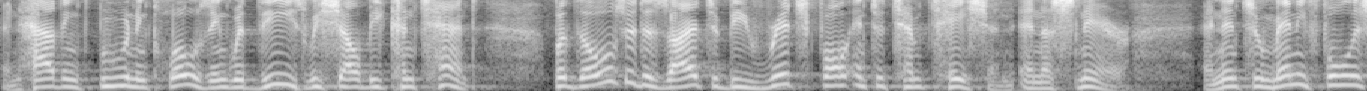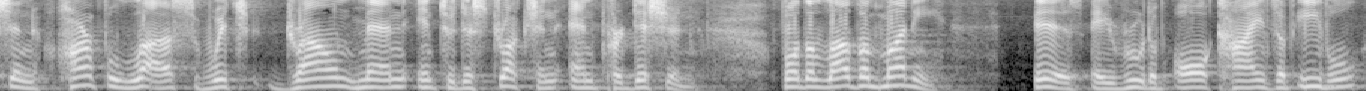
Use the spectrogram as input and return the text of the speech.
And having food and clothing, with these we shall be content. But those who desire to be rich fall into temptation and a snare, and into many foolish and harmful lusts, which drown men into destruction and perdition. For the love of money is a root of all kinds of evil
